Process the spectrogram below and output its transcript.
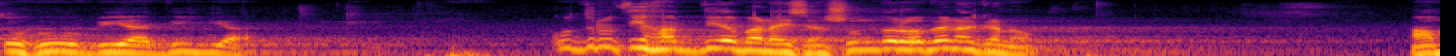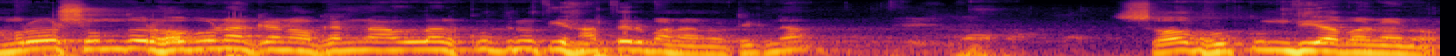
তুহু বিয়া দিয়া কুদরতি হাত দিয়া বানাইছেন, সুন্দর হবে না কেন? আমরাও সুন্দর হব না কেন? কেননা আল্লাহর কুদরতি হাতের বানানো, ঠিক না? সব হুকুম দিয়া বানানো।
